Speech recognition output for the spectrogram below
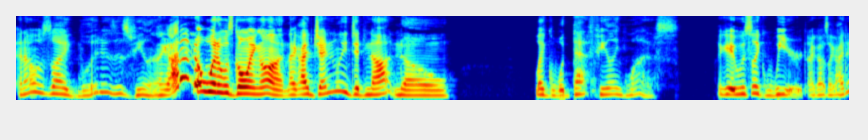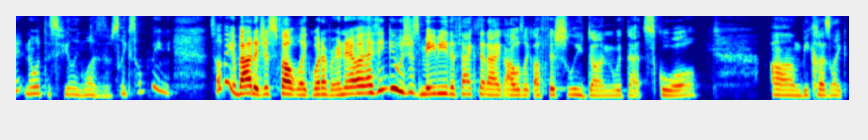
And I was like, what is this feeling? Like I didn't know what was going on. Like I genuinely did not know like what that feeling was. Like it was like weird. Like I was like, I didn't know what this feeling was. It was like something, something about it just felt like whatever. And I, think it was just maybe the fact that I, I was like officially done with that school, um, because like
